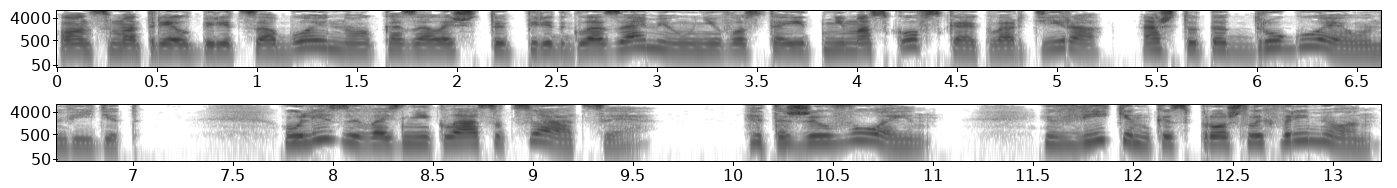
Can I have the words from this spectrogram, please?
Он смотрел перед собой, но казалось, что перед глазами у него стоит не московская квартира, а что-то другое он видит. У Лизы возникла ассоциация. Это же воин, викинг из прошлых времен.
